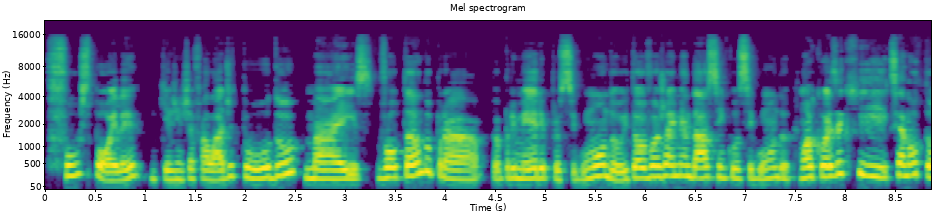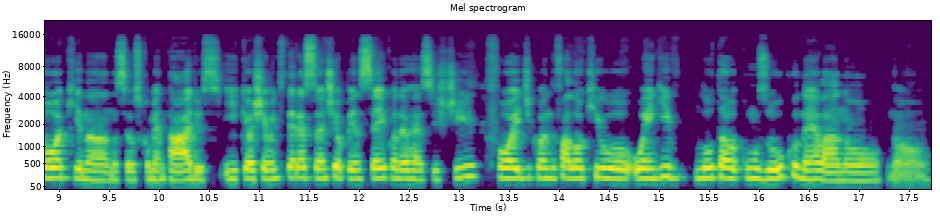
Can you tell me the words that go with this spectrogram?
full spoiler, em que a gente vai falar de tudo. Mas voltando para o primeiro e pro segundo, então eu vou já emendar assim com o segundo. Uma coisa que, que você anotou aqui na, nos seus comentários e que eu achei muito interessante eu pensei quando eu reassisti foi de quando falou que o, o Eng luta com o Zuko, né, lá no, no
